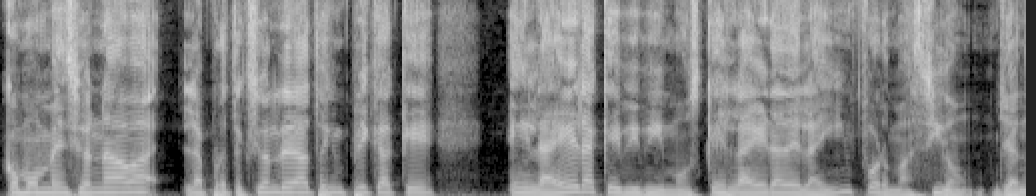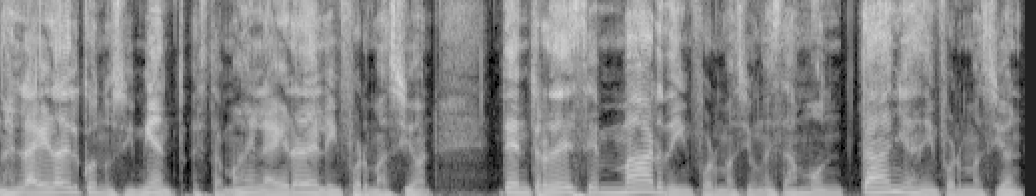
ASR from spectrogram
Como mencionaba, la protección de datos implica que en la era que vivimos, que es la era de la información, ya no es la era del conocimiento, estamos en la era de la información. Dentro de ese mar de información, esas montañas de información,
